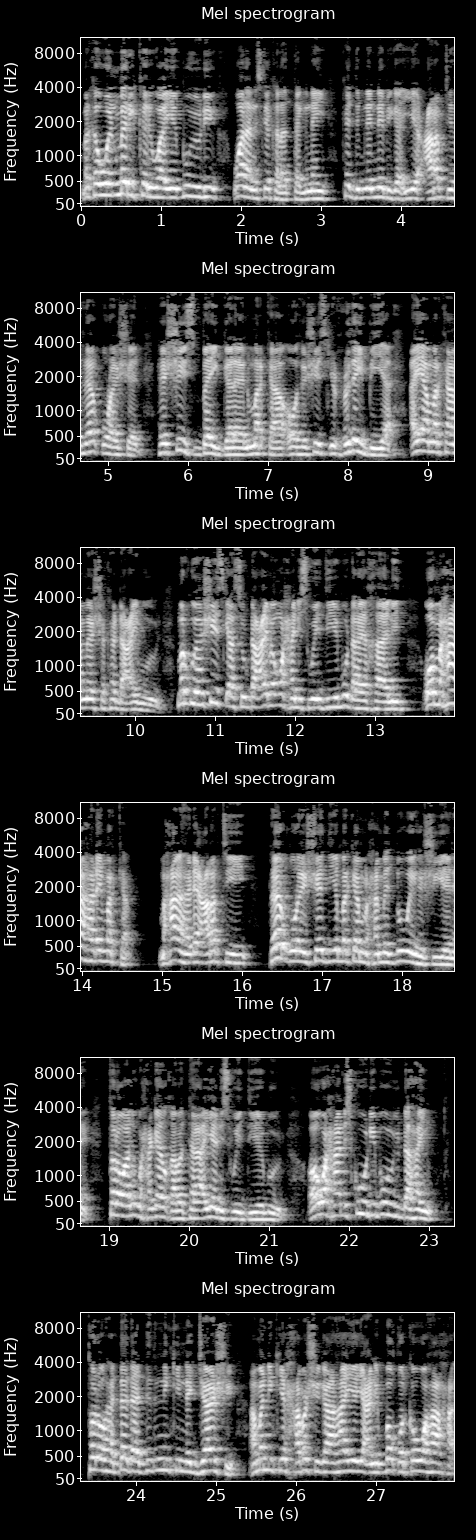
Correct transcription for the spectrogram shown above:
marka waan mari kari waaye buu yidhi waanaan iska kala tagnay kadibna nebiga iyo carabtii reer quraysheed heshiis bay galeen markaa oo heshiiskii xudaybiya ayaa markaa meesha ka dhacay buu yidhi. Markuu heshiiskaasi dhacayba waxaan isweydiiyey buu dhahay khaalid. Oo maxaa hadhay marka? Maxaa hadhay carabtii reer quraysheed iyo markaa maxamedba way heshiiyeene talow adigu xaggeed qabataa ayaan isweydiiyey buu yidhi. Oo waxaan isku idhi buu dhahay talow haddaad aadid ninkii najaashi ama ninkii xabashiga ahaa iyo yacni boqorka u ahaa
